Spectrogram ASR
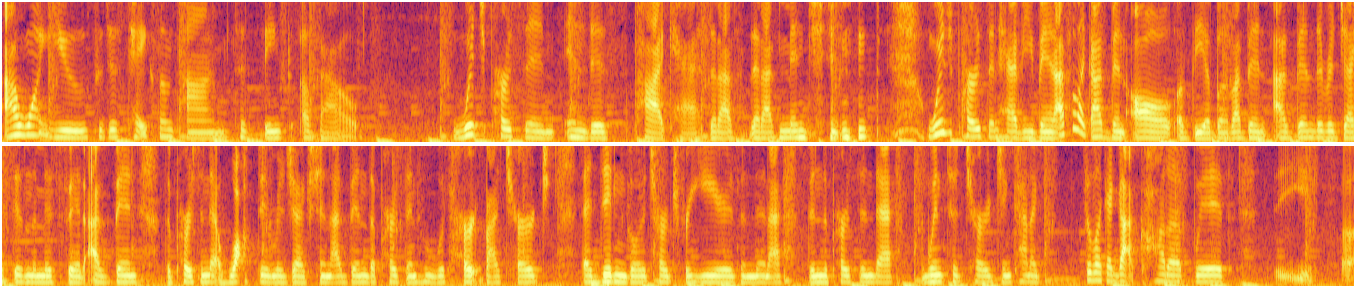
I want you to just take some time to think about which person in this podcast that I've that I've mentioned, which person have you been? I feel like I've been all of the above. I've been I've been the rejected and the misfit. I've been the person that walked in rejection. I've been the person who was hurt by church that didn't go to church for years, and then I've been the person that went to church and kind of feel like I got caught up with uh,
